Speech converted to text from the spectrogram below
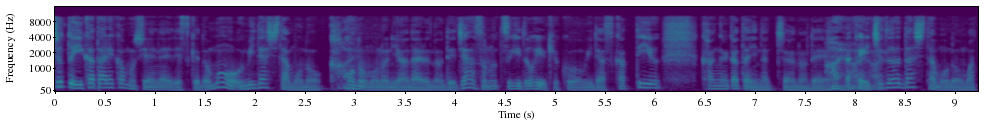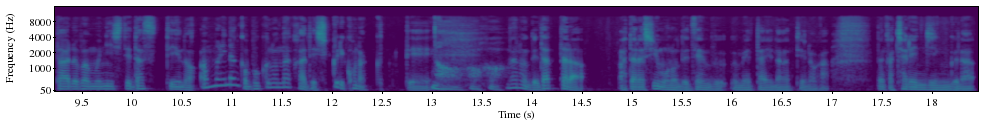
ちょっと言い方あれかもしれないですけども生み出したもの過去のものにはなるので、はい、じゃあその次どういう曲を生み出すかっていう考え方になっちゃうので、はいなんか一度出したものをまたアルバムにして出すっていうのはあんまりなんか僕の中でしっくりこなくってなのでだったら新しいもので全部埋めたいなっていうのがなんかチャレンジングな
